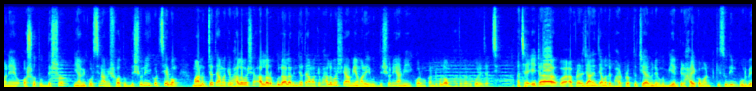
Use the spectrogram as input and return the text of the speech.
মানে অসৎ উদ্দেশ্য নিয়ে আমি করছি না, আমি সৎ উদ্দেশ্য নিয়েই করছি এবং মানুষ যাতে আমাকে ভালোবাসে, আল্লাহ রব্বুল আলমিন যাতে আমাকে ভালোবাসে, আমি আমার এই উদ্দেশ্য নিয়ে আমি এই কর্মকাণ্ডগুলো অব্যাহতভাবে করে যাচ্ছি। আচ্ছা এটা আপনারা জানেন যে আমাদের ভারপ্রাপ্ত চেয়ারম্যান এবং বিএনপির হাইকমান্ড কিছুদিন পূর্বে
